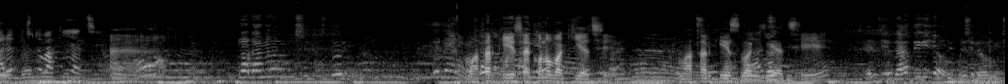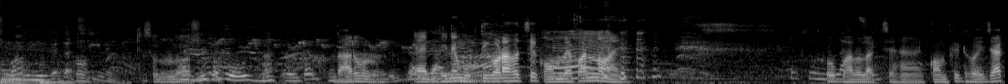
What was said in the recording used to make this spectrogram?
আরও কিছুটা বাকি আছে। হ্যাঁ। মাথার কেস এখনও বাকি আছে। মাথার কেস বাকি আছে। সুন্দর দারুণ। একদিনে মূর্তি গড়া হচ্ছে, কম ব্যাপার নয়। খুব ভালো লাগছে হ্যাঁ কমপ্লিট হয়ে যাক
